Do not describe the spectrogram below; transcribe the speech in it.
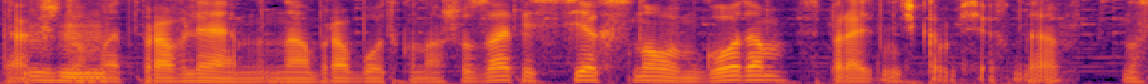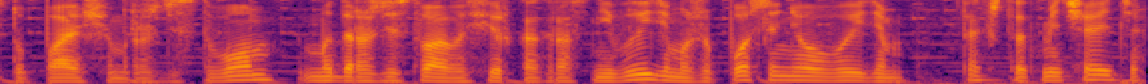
Так что Мгм. мы отправляем на обработку нашу запись. Всех с Новым годом, С праздничком всех, да. с наступающим Рождеством. Мы до Рождества в эфир как раз не выйдем, уже после него выйдем. Так что отмечайте.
